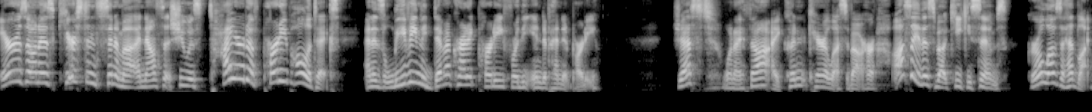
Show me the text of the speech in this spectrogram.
Arizona's Kyrsten Sinema announced that she was tired of party politics and is leaving the Democratic Party for the Independent Party. Just when I thought I couldn't care less about her. I'll say this about Kiki Sims girl loves a headline.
